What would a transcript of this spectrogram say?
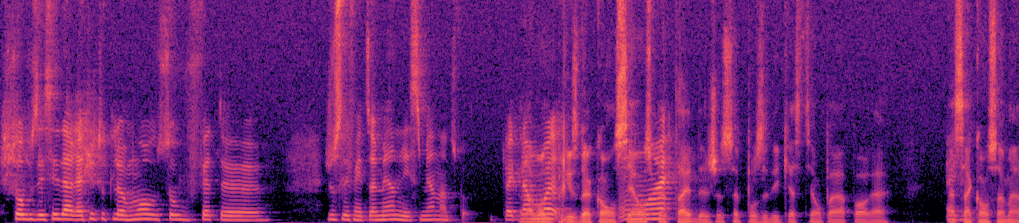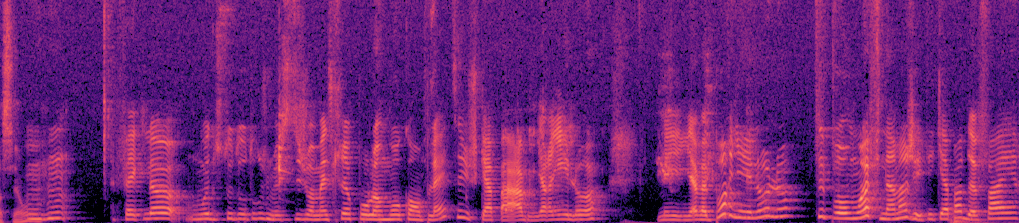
soit vous essayez d'arrêter tout le mois, ou soit vous faites euh, juste les fins de semaine, les semaines, en tout cas. Fait que là, Avoir moi, une prise de conscience, Ouais. peut-être, de juste se poser des questions par rapport à, sa consommation. Mhm. Fait que là, moi, du tout au tout, je me suis dit, je vais m'inscrire pour le mois complet, tu sais, je suis capable, il n'y a rien là. Mais il n'y avait pas rien là, là. Tu sais, pour moi, finalement, j'ai été capable de faire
